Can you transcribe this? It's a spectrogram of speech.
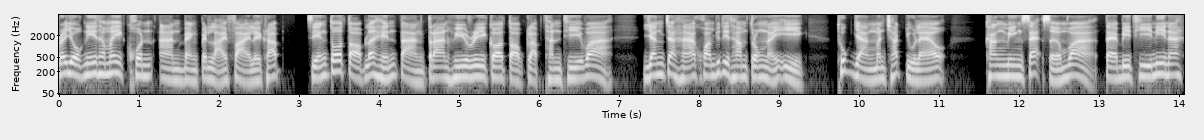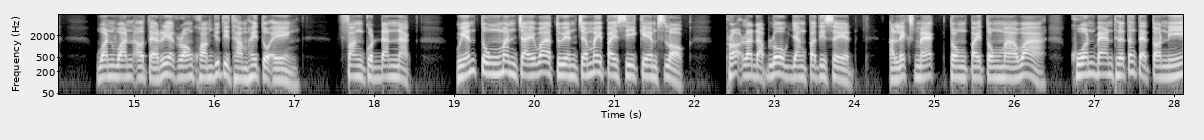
ประโยคนี้ทำให้คนอ่านแบ่งเป็นหลายฝ่ายเลยครับ เสียงโต้ตอบและเห็นต่างตรานฮุยรีก็ตอบกลับทันทีว่า ยังจะหาความยุติธรรมตรงไหนอีก ทุกอย่างมันชัดอยู่แล้ว คังมิงแซะเสริมว่าแต่บีทีนี่นะ วันๆเอาแต่เรียกร้องความยุติธรรมให้ตัวเอง ฟังกดดันหนัก เหวียนตุงมั่นใจว่าตัวเองจะไม่ไปซีเกมส์หรอก เพราะระดับโลกยังปฏิเสธ อเล็กซ์แม็กตรงไปตรงมาว่า ควรแบนเธอตั้งแต่ตอนนี้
